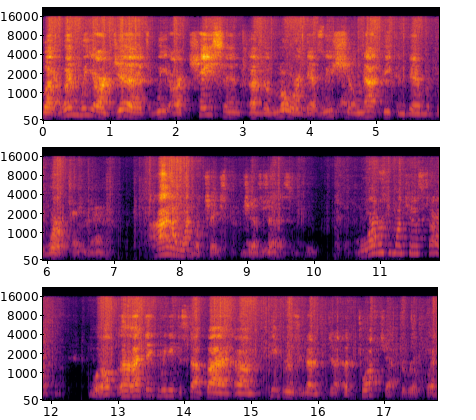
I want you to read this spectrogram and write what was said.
But when we are judged, we are chastened of the Lord that we shall not be condemned with the world. Amen. I don't want no chastening, chastisement. Why don't you want chastisement? Well, uh, I think we need to stop by um, Hebrews 11th, cha- uh, 12th chapter real quick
